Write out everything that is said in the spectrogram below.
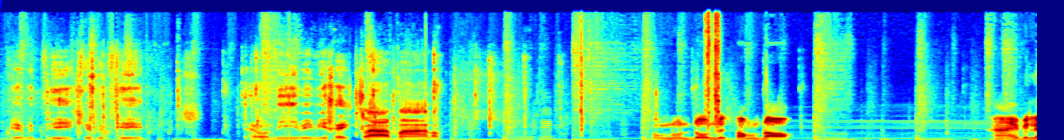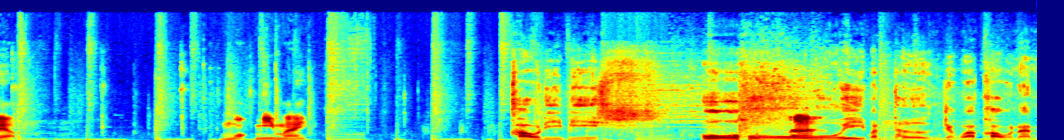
เคลียร์พื้นที่เคลียร์พื้นที่ แถวนี้ไม่มีใครกล้ามาหรอกตรงนู้นโดนไปสองดอก หายไปแล้ว หมวกมีไหมเขานี้มี โอ้โหอ่บันเทิงจังว่าเขานั้น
